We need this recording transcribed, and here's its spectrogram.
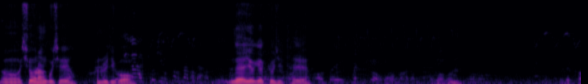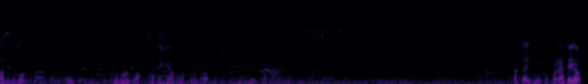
어, 시원한 곳이에요. 그늘지고. 네, 여기가 교실터예요. 근데 그 아들이 막 그걸 막 사재기하고 막 그러더라고 박사님 눈 똑바로 하세요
